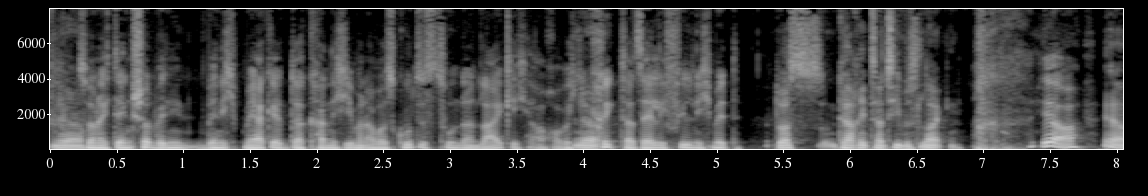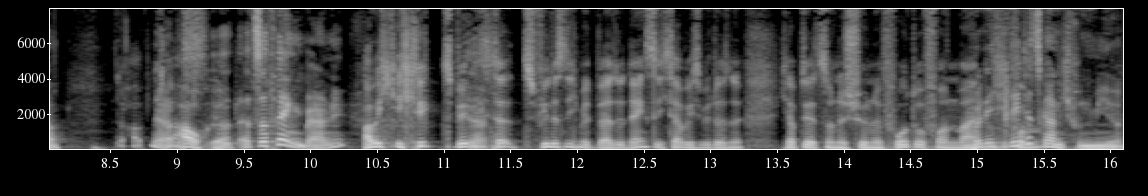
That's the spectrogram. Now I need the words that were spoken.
Ja. sondern ich denke schon, wenn ich, wenn ich merke, da kann ich jemand auch was Gutes tun, dann like ich auch. Aber ich Ja. krieg tatsächlich viel nicht mit. Du hast karitatives Liken. Ja, Ja. ja das- auch, ja. That's a thing, Barney. Aber ich, ich krieg wirklich Ja. vieles nicht mit, weil du denkst, ich habe jetzt wieder, so- ich habe jetzt so eine schöne Foto von meinem. Aber ich rede jetzt gar nicht von mir.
